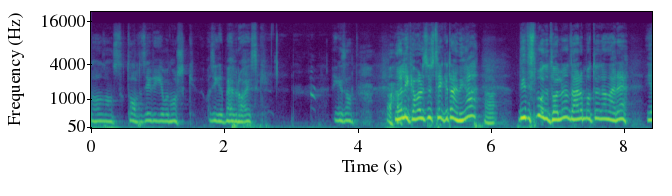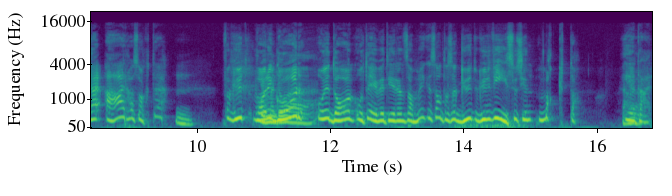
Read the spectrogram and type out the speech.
han talte sikkert ikke på norsk, det var sikkert på hebraisk. Ikke sant? Men allikevel, hvis du tenker tegninga Ja. De små detaljene der om at den derre 'jeg er' har sagt det. Mm. For Gud var Jo, i går da er- og i dag og til evig tid den samme. ikke sant? Altså Gud, Gud viser jo sin makt da, i Ja, ja. dette her.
